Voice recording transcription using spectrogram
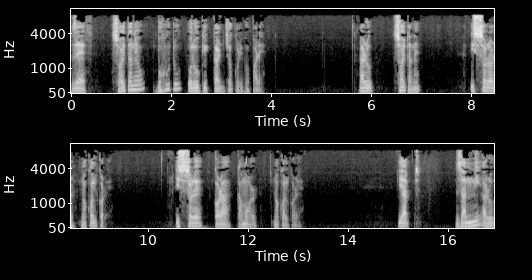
যে ছয়তানেও বহুতো অলৌকিক কাৰ্য কৰিব পাৰে। আৰু ছয়তানে ঈশ্বৰৰ নকল কৰে। ঈশ্বৰে কৰা কামৰ নকল কৰে। ইয়াত জান্নী আৰু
